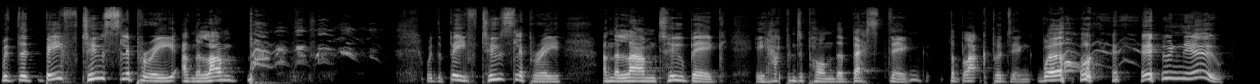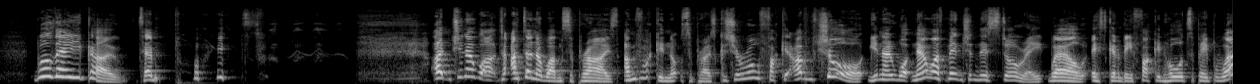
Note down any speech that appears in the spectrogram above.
with the beef too slippery and the lamb. with the beef too slippery and the lamb too big, he happened upon the best thing, the black pudding. Well, who knew? Well, there you go. 10 points. Uh, do you know what? I don't know why I'm surprised. I'm fucking not surprised because you're all fucking. I'm sure. You know what? Now I've mentioned this story. Well, it's going to be fucking hordes of people. Well,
